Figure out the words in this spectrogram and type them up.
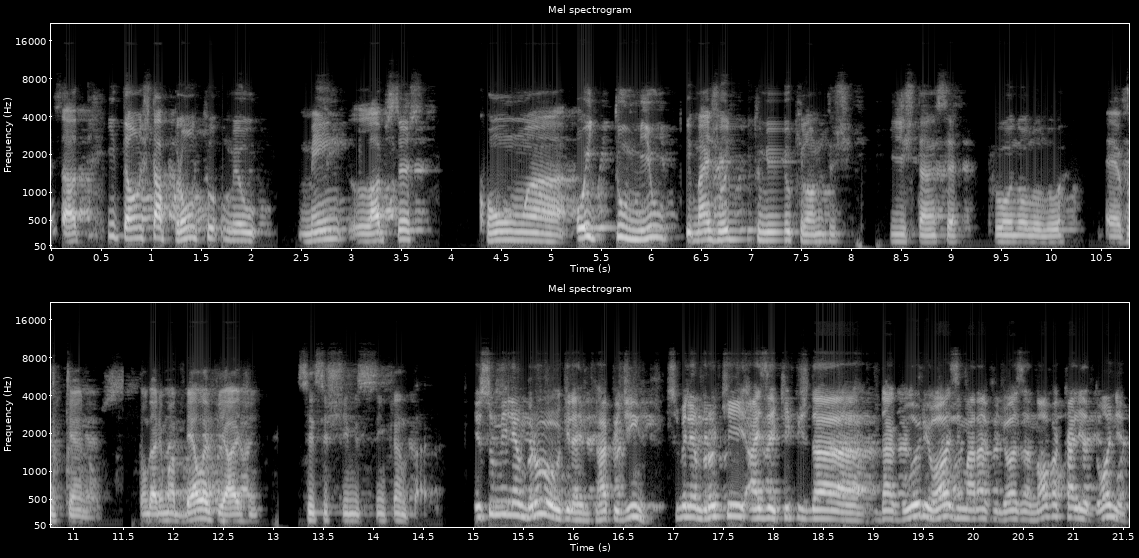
Exato. Então está pronto o meu Main Lobsters com uma 8 mil, mais de 8 mil quilômetros de distância para o Honolulu é, Volcanoes. Então daria uma bela viagem se esses times se enfrentarem. Isso me lembrou, Guilherme, rapidinho, isso me lembrou que as equipes da, da gloriosa e maravilhosa Nova Caledônia,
